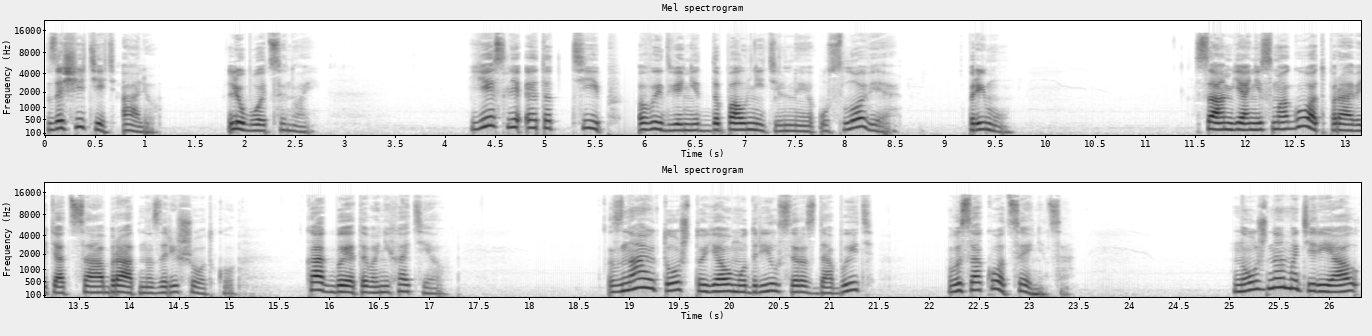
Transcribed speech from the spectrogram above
защитить Алю любой ценой. Если этот тип выдвинет дополнительные условия, приму. Сам я не смогу отправить отца обратно за решетку, как бы этого не хотел. Знаю то, что я умудрился раздобыть, высоко ценится. Нужно материал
